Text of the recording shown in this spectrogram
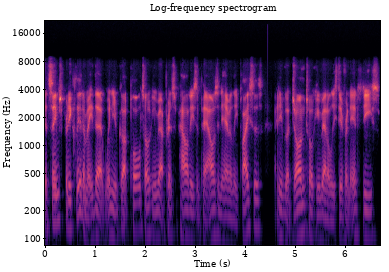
it seems pretty clear to me that when you've got Paul talking about principalities and powers in heavenly places, and you've got John talking about all these different entities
